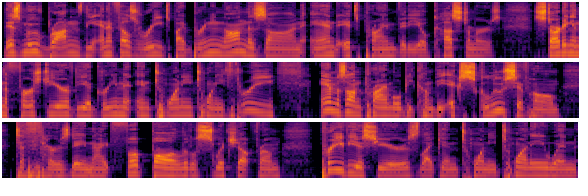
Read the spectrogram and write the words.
This move broadens the NFL's reach by bringing on the Zon and its Prime Video customers. Starting in the first year of the agreement in 2023, Amazon Prime will become the exclusive home to Thursday Night Football. A little switch up from previous years, like in 2020 when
